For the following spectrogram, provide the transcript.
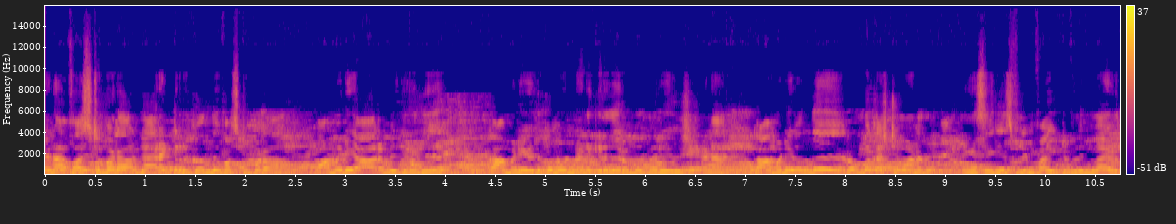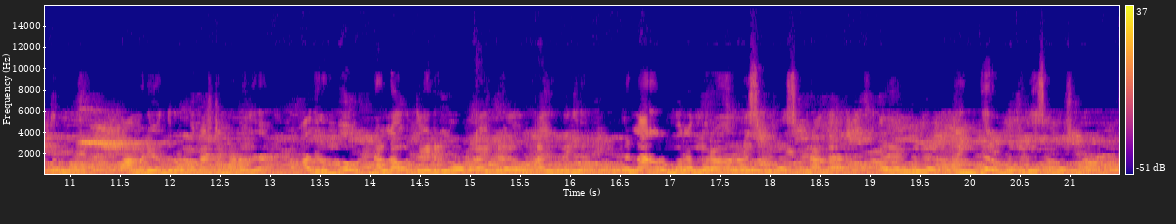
ஏன்னா ஃபஸ்ட்டு படம் டேரக்டருக்கு வந்து ஃபஸ்ட்டு படம் காமெடியை ஆரம்பிக்கிறது காமெடி எடுக்கணும்னு நினைக்கிறது ரொம்ப பெரிய விஷயம். ஏன்னா காமெடி வந்து ரொம்ப கஷ்டமானது. நீங்கள் சீரியஸ் ஃபிலிம் ஃபைட் ஃபிலிம்லாம் எடுத்துடலாம் காமெடி வந்து ரொம்ப கஷ்டமானது. அது ரொம்ப ஒரு- நல்லா தேட்டரில் ஒர்க் ஆகிட்டு ஒர்க் ஆகிட்டு எல்லோரும் ரொம்ப ரொம்ப ரசி ரசிக்கிறாங்க. அது எங்களுக்கு டீமுக்கே ரொம்ப பெரிய சந்தோஷமாக இருக்குது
